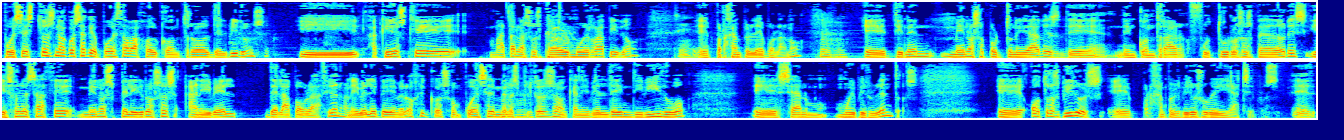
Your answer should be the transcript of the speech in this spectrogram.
Pues esto es una cosa que puede estar bajo el control del virus y aquellos que matan a su hospedador muy rápido, sí. eh, por ejemplo el ébola, ¿no? Uh -huh. eh, tienen menos oportunidades de, de, encontrar futuros hospedadores y eso les hace menos peligrosos a nivel de la población, a nivel epidemiológico, son, pueden ser menos uh -huh. peligrosos aunque a nivel de individuo eh, sean muy virulentos. Eh, otros virus, eh, por ejemplo el virus VIH, pues eh,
